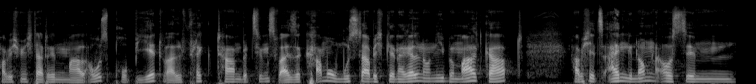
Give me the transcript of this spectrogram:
habe ich mich da drin mal ausprobiert, weil Flecktarn bzw. Camo-Muster habe ich generell noch nie bemalt gehabt. Habe ich jetzt einen genommen aus dem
